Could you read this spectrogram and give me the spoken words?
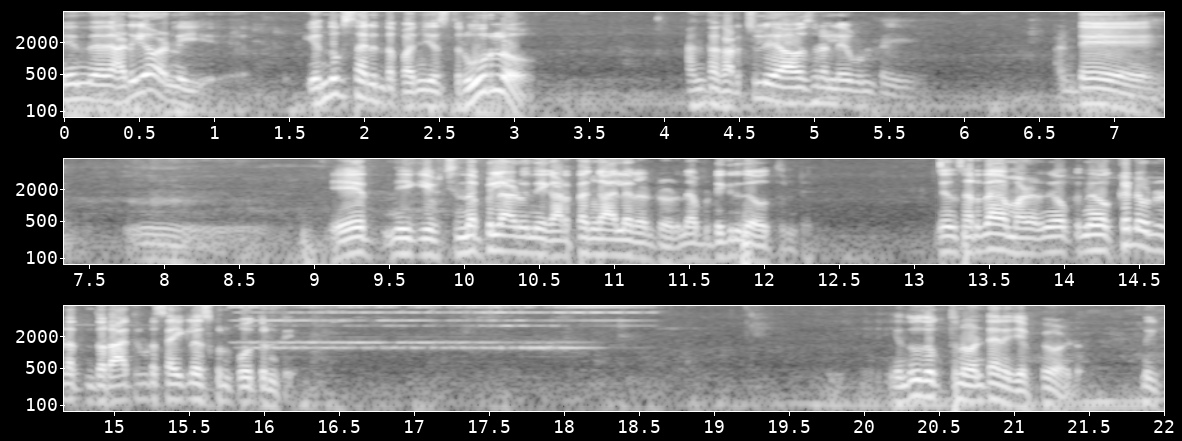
నేను అడిగేవాడిని ఎందుకు సార్ ఇంత పని చేస్తారు? ఊర్లో అంత ఖర్చులు ఏ అవసరాలు ఏముంటాయి అంటే ఏ నీకు చిన్నపిల్లాడు నీకు అర్థం కాలేని అంటాడు నేను అప్పుడు డిగ్రీ చదువుతుంటే. నేను సరదాగా మా- నేను ఒక్కడే ఉంటాడు అతనితో రాత్రి సైకిల్ వేసుకుని పోతుంటే. ఎందుకు దొక్కుతున్నావు అంటే ఆయన చెప్పేవాడు నీకు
